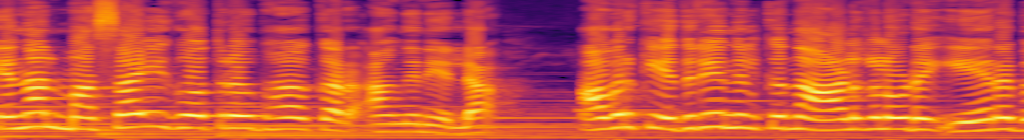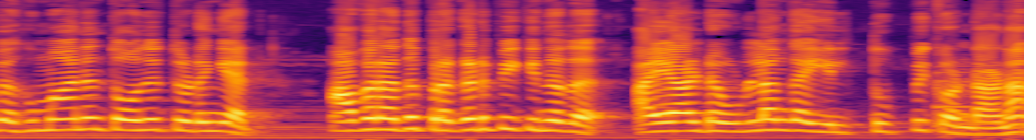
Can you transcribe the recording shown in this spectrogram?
എന്നാൽ മസായി ഗോത്ര വിഭാഗക്കാർ അങ്ങനെയല്ല. അവർക്ക് എതിരെ നിൽക്കുന്ന ആളുകളോട് ഏറെ ബഹുമാനം തോന്നി തുടങ്ങിയാൽ അവർ അത് പ്രകടിപ്പിക്കുന്നത് അയാളുടെ ഉള്ളം കൈയിൽ തുപ്പിക്കൊണ്ടാണ്.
